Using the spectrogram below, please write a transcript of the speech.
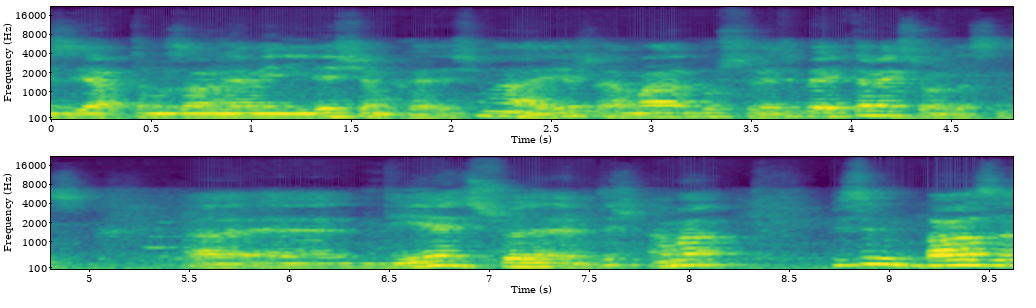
biz yaptığımız zaman hemen iyileşiyor mu kardeşim? Hayır ama bu süreci beklemek zorundasınız Aa, e, diye söylenebilir. Ama Bizim bazı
